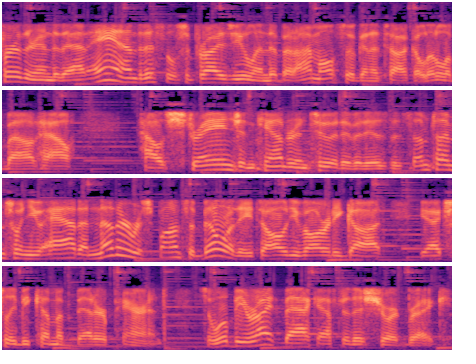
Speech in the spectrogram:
further into that. And this will surprise you, Linda, but I'm also going to talk a little about how how strange and counterintuitive it is that sometimes when you add another responsibility to all you've already got, you actually become a better parent. So we'll be right back after this short break.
